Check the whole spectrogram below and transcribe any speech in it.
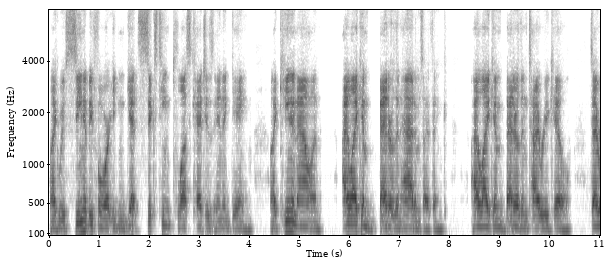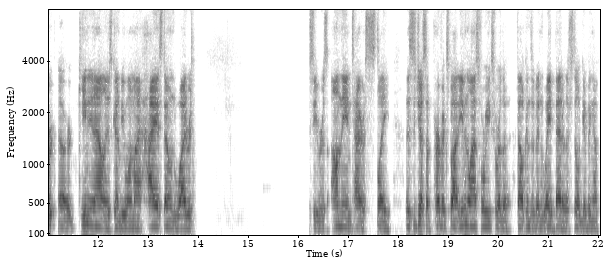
Like we've seen it before. He can get 16 plus catches in a game. Like Keenan Allen, I like him better than Adams, I think. I like him better than Tyreek Hill. Tyre- or Keenan Allen is going to be one of my highest owned wide receivers on the entire slate. This is just a perfect spot. Even the last four weeks where the Falcons have been way better, they're still giving up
